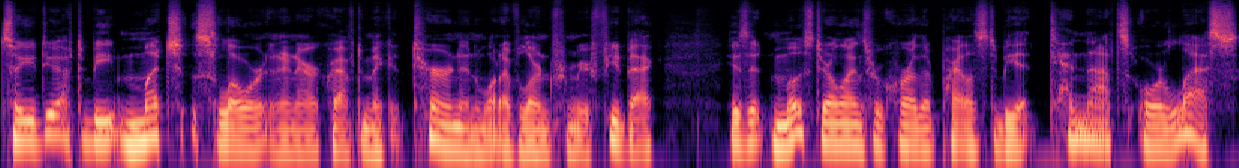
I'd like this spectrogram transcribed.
So you do have to be much slower in an aircraft to make it turn. And what I've learned from your feedback is that most airlines require their pilots to be at 10 knots or less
